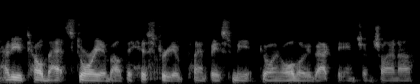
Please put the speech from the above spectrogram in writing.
how do you tell that story about the history of plant-based meat going all the way back to ancient China?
